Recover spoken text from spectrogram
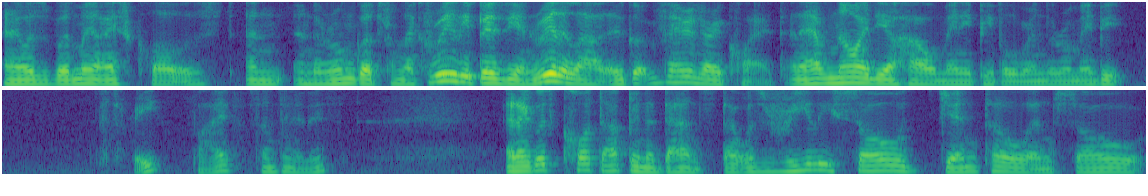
and I was with my eyes closed, and and the room got from like really busy and really loud. It got very very quiet, and I have no idea how many people were in the room. Maybe three, five, something like this. And I got caught up in a dance that was really so gentle and so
